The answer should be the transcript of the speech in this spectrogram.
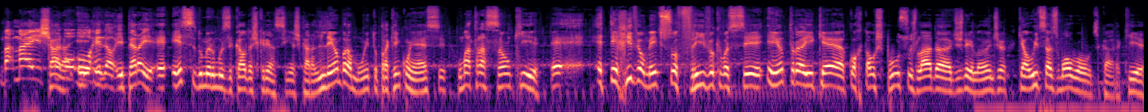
Ma- mas Cara, o, o, o e, e, não, e pera aí, é, esse número musical das criancinhas, cara, lembra muito, pra quem conhece, uma atração que é, é terrivelmente sofrível, que você entra e quer cortar os pulsos lá da Disneylândia, que é o It's a Small World, cara, que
